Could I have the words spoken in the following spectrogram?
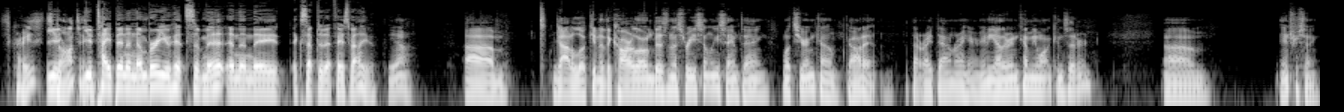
It's crazy. It's you, daunting. You type in a number, you hit submit, and then they accept it at face value. Yeah. Um, Got to look into the car loan business recently. Same thing. What's your income? Got it. Put that right down right here. Any other income you want considered? Um, interesting.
